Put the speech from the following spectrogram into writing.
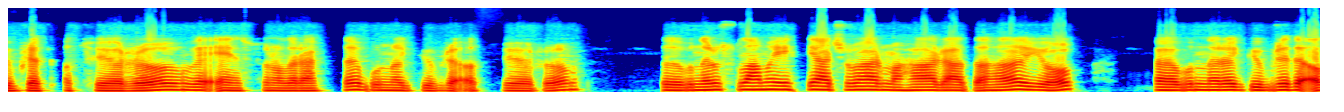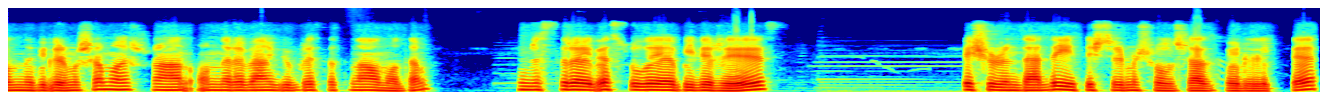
gübre atıyorum ve en son olarak da buna gübre atıyorum. Ee, bunların sulanmaya ihtiyacı var mı? Hala daha yok. Ee, bunlara gübre de alınabilirmiş ama şu an onlara ben gübre satın almadım. Şimdi sırayla sulayabiliriz. 5 üründen de yetiştirmiş olacağız böylelikle.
